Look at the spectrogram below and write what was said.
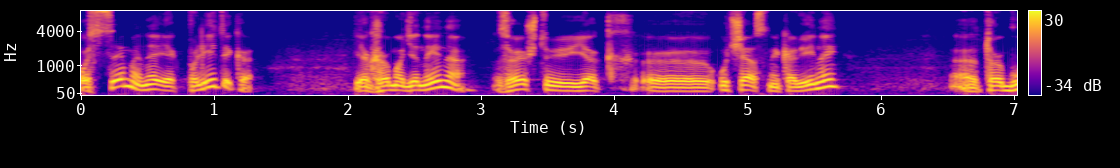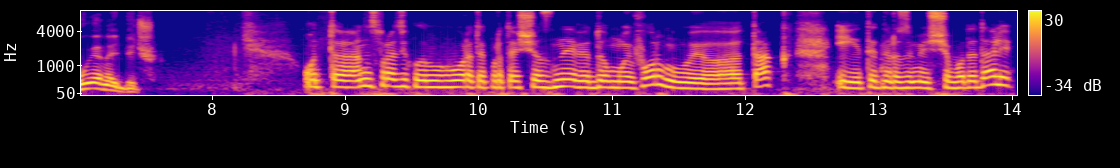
Ось це мене як політика, як громадянина, зрештою, як е, учасника війни, е, турбує найбільше. От е, насправді, коли ви говорите про те, що з невідомою формулою, е, так і ти не розумієш, що буде далі.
